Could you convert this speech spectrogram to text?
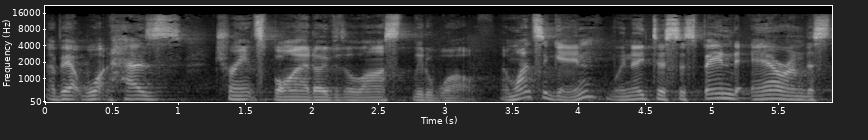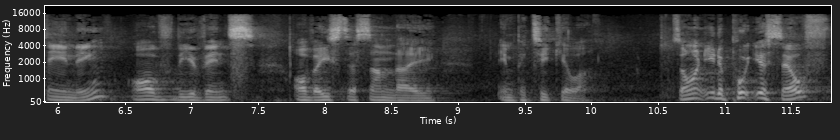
about what has transpired over the last little while. And once again, we need to suspend our understanding of the events of Easter Sunday in particular. So I want you to put yourself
